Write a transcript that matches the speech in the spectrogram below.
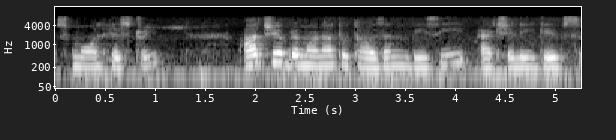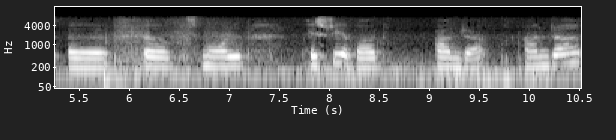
small history. Acharya Brahmana 2000 BC actually gives a, a small history about Andhra. Andhra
